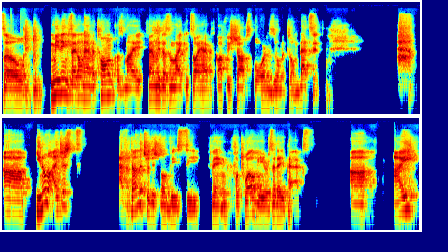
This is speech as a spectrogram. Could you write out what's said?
So meetings I don't have at home because my family doesn't like it, so I have at coffee shops or in Zoom at home. That's it. Uh, you know, I just I've done the traditional VC thing for 12 years at Apax. Uh, I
